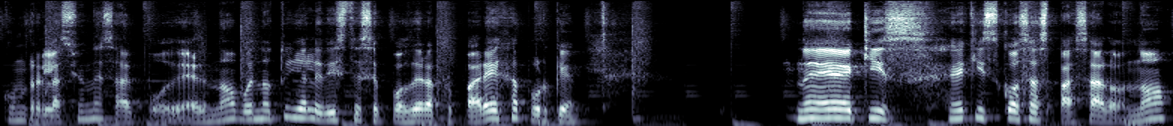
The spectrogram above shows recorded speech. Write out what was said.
con relaciones al poder, ¿no? Bueno, tú ya le diste ese poder a tu pareja porque X, X cosas pasaron, ¿no?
